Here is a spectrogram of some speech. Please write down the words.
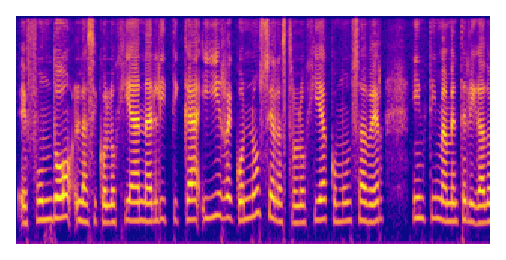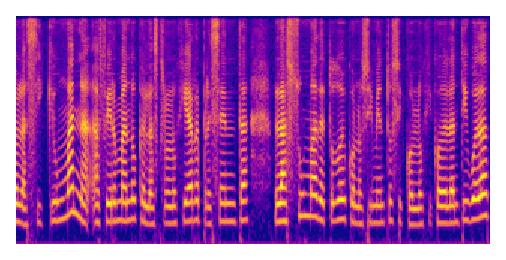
eh, fundó la psicología analítica y reconoce a la astrología como un saber íntimamente ligado a la psique humana, afirmando que la astrología representa la suma de todo el conocimiento psicológico de la antigüedad.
